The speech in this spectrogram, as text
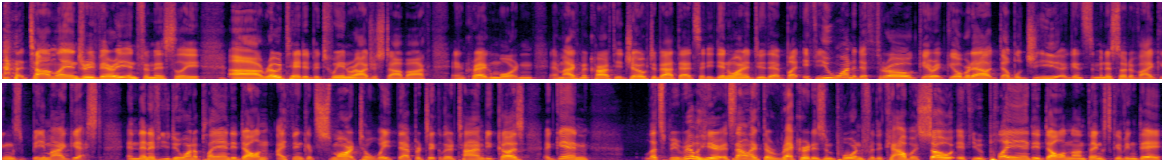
Tom Landry very infamously uh, rotated between Roger Staubach and Craig Morton, and Mike McCarthy joked about that, said he didn't want to do that. But if you wanted to throw Garrett Gilbert out, double G against the Minnesota Vikings, be my guest. And then if you do want to play Andy Dalton, I think it's smart to wait that particular time because, again, let's be real here. It's not like the record is important for the Cowboys. So if you play Andy Dalton on Thanksgiving Day,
